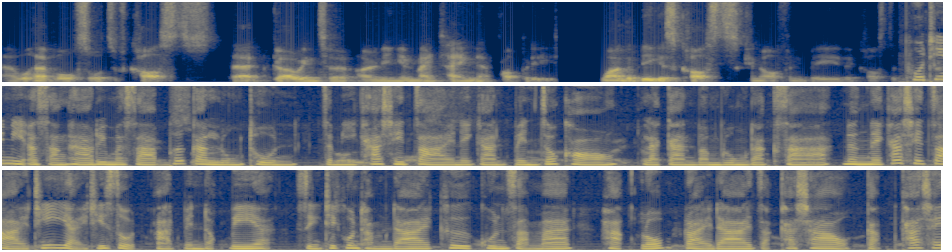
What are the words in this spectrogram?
uh, will have all sorts of costs that go into owning and maintaining that property. ผู้ที่มีอสังหาริมทรัพย์เพื่อการลงทุน จะมีค่าใช้จ่ายในการเป็นเจ้าของ และการบำรุงรักษา หนึ่งในค่าใช้จ่ายที่ใหญ่ที่สุดอาจเป็นดอกเบี้ย สิ่งที่คุณทำได้คือคุณสามารถหักลบรายได้จากค่าเช่า กับค่าใช้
